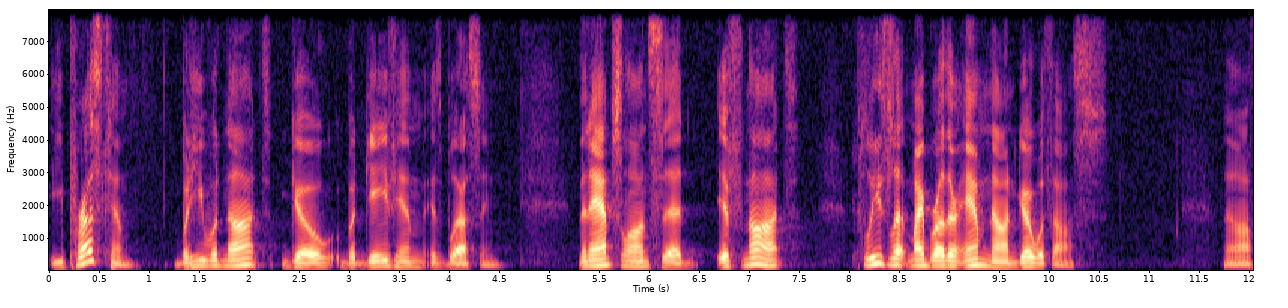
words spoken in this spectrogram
He pressed him, but he would not go, but gave him his blessing. Then Absalom said, If not, please let my brother Amnon go with us. Now,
